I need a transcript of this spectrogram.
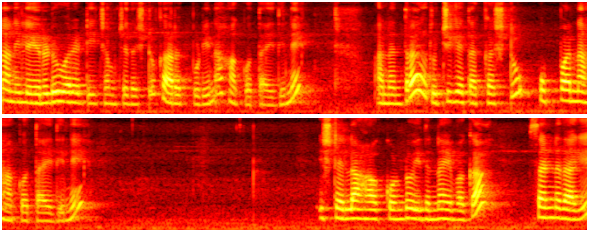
ನಾನಿಲ್ಲಿ ಎರಡೂವರೆ ಟೀ ಚಮಚದಷ್ಟು ಖಾರದ ಪುಡಿನ ಹಾಕೋತಾ ಇದ್ದೀನಿ. ಆನಂತರ ರುಚಿಗೆ ತಕ್ಕಷ್ಟು ಉಪ್ಪನ್ನು ಹಾಕೋತಾ ಇದ್ದೀನಿ. ಇಷ್ಟೆಲ್ಲ ಹಾಕ್ಕೊಂಡು ಇದನ್ನು ಇವಾಗ ಸಣ್ಣದಾಗಿ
